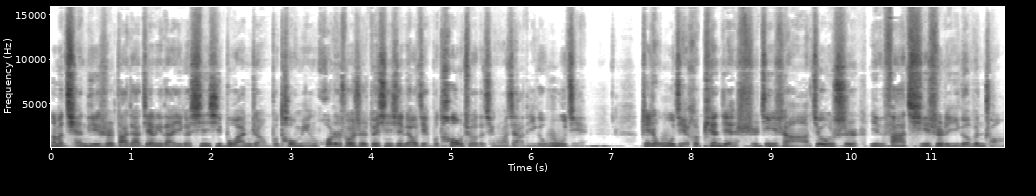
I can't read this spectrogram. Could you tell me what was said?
那么前提是大家建立在一个信息不完整、不透明，或者说是对信息了解不透彻的情况下的一个误解。这种误解和偏见，实际上啊，就是引发歧视的一个温床。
